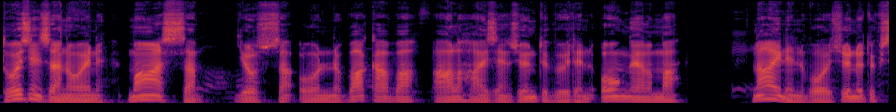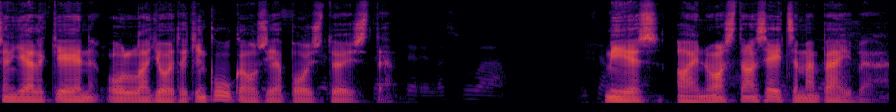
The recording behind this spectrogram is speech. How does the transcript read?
Toisin sanoen, maassa, jossa on vakava alhaisen syntyvyyden ongelma, nainen voi synnytyksen jälkeen olla joitakin kuukausia pois töistä. Mies ainoastaan seitsemän päivää.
